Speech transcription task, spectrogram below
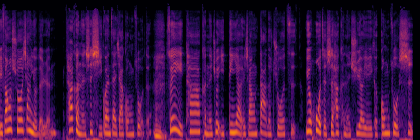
比方说，像有的人，他可能是习惯在家工作的，嗯，所以他可能就一定要有一张大的桌子，又或者是他可能需要有一个工作室。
